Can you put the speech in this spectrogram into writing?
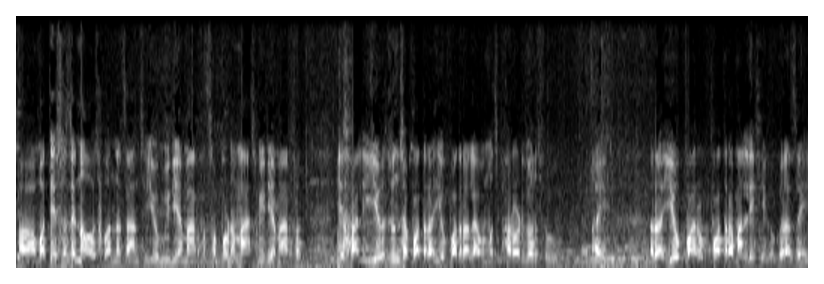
म त्यसो चाहिँ नहोस् भन्न चाहन्छु यो मिडिया मार्फत सम्पूर्ण मास मिडिया मार्फत। यसपालि यो जुन छ पत्र यो पत्रलाई अब म फरवर्ड गर्छु है। र यो पत्रमा लेखिएको कुरा चाहिँ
